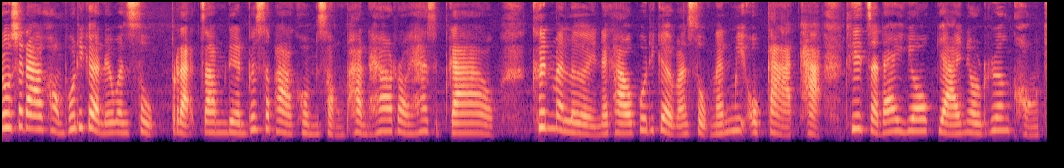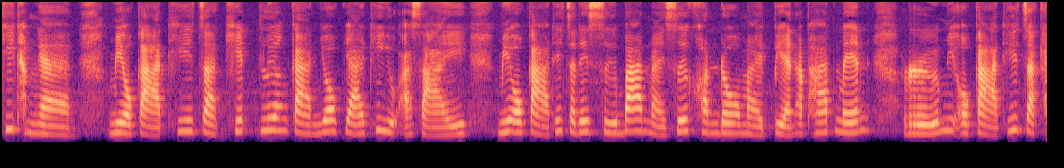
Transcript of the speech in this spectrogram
ดวงชะตาของผู้ที่เกิดในวันศุกร์ประจำเดือนพฤษภาคม 2559 ขึ้นมาเลยนะคะผู้ที่เกิดวันศุกร์นั้นมีโอกาสค่ะ ที่จะได้โยกย้ายในเรื่องของที่ทำงาน มีโอกาสที่จะคิดเรื่องการโยกย้ายที่อยู่อาศัย มีโอกาสที่จะได้ซื้อบ้านใหม่ซื้อคอนโดใหม่เปลี่ยนอพาร์ตเมนต์หรือมีโอกาสที่จะข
